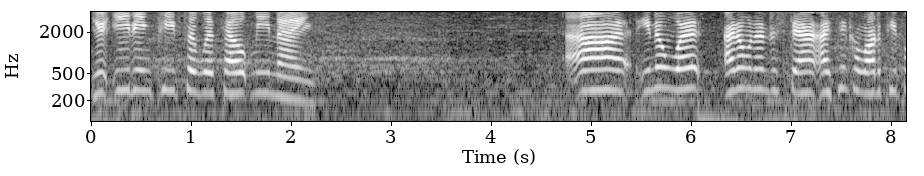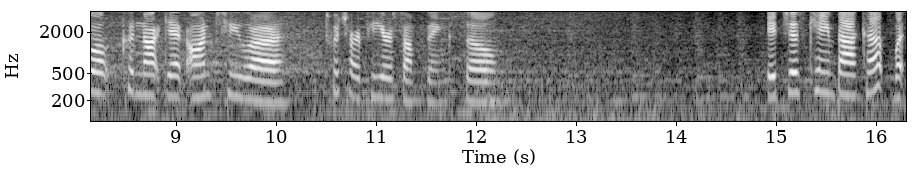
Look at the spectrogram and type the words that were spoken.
You're eating pizza without me, nice. Uh, you know what? I don't understand. I think a lot of people could not get onto uh, Twitch RP or something, so. It just came back up. What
